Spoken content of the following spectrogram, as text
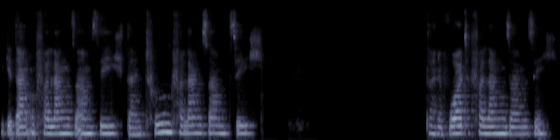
Die Gedanken verlangsamen sich, dein Tun verlangsamt sich, deine Worte verlangsamen sich.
